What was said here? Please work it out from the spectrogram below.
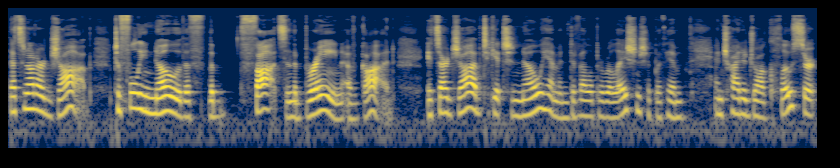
That's not our job to fully know the, the thoughts and the brain of God. It's our job to get to know him and develop a relationship with him and try to draw closer,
